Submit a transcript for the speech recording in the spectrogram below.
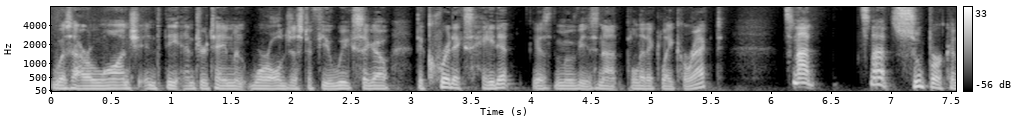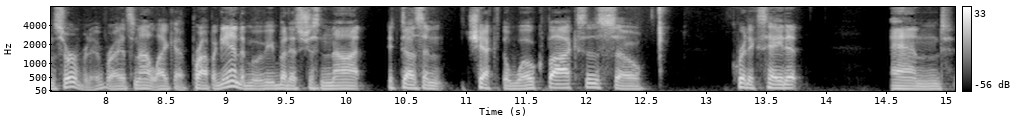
was our launch into the entertainment world just a few weeks ago. The critics hate it because the movie is not politically correct. It's not it's not super conservative, right? It's not like a propaganda movie, but it's just not it doesn't check the woke boxes, so critics hate it and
